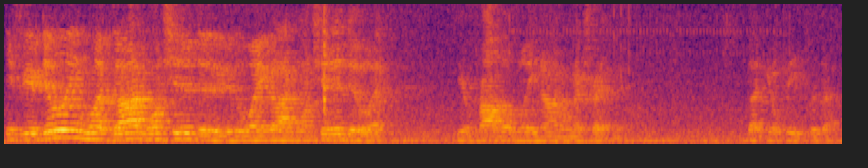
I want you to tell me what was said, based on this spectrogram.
If you're doing what God wants you to do, the way God wants you to do it, you're probably not on a treadmill, but you'll be productive.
